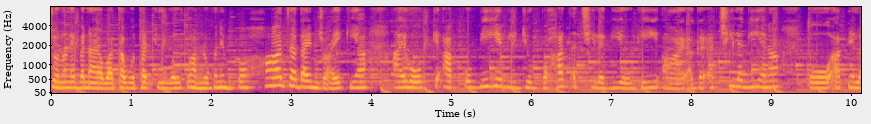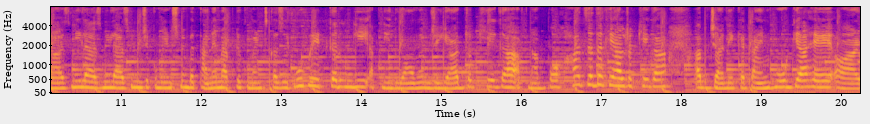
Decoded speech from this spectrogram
जो उन्होंने बनाया हुआ था, वो था ट्यूबवेल तो हम लोगों ने बहुत ज़्यादा इन्जॉय किया। आई होप कि आपको भी ये वीडियो बहुत अच्छी लगी होगी। और अगर अच्छी लगी है ना तो आपने लाजमी लाजमी लाजमी मुझे कमेंट्स में बताना मैं अपने कमेंट्स का ज़रूर वेट करूँगी। अपनी दुआओं में मुझे याद रखिएगा। अपना बहुत ज़्यादा ख्याल रखिएगा। अब जाने का टाइम हो गया है और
